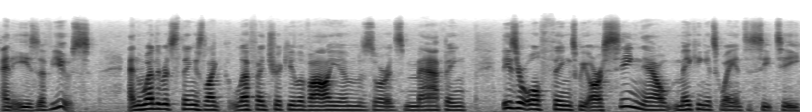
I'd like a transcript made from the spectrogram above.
and ease of use. And whether it's things like left ventricular volumes or it's mapping, These are all things we are seeing now making its way into CT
